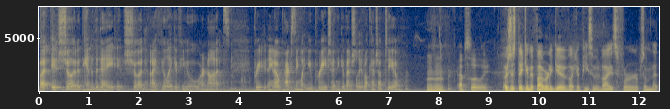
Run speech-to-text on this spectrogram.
But it should. At the end of the day, it should. And I feel like if you are not, pre- you know, practicing what you preach, I think eventually it'll catch up to you. Mm-hmm. Absolutely I was just thinking if I were to give like a piece of advice for someone that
